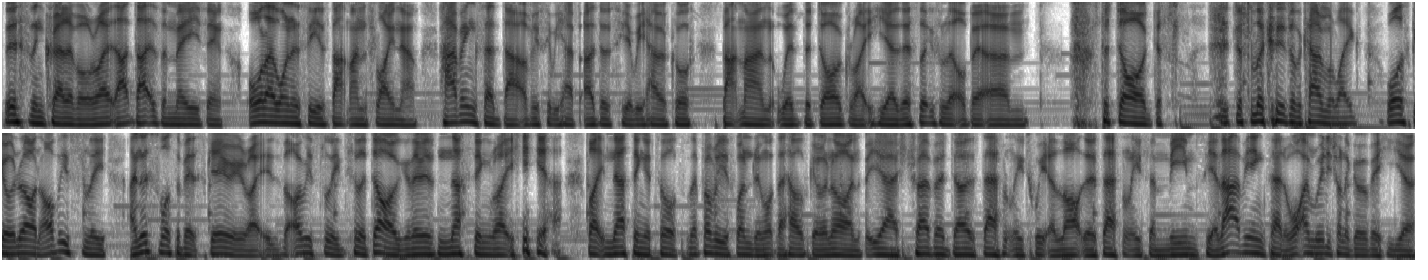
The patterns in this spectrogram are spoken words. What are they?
this is incredible, right? That that is amazing. All I want to see is Batman fly now. Having said that, obviously we have others here. We have of course Batman with the dog right here. This looks a little bit um the dog just just looking into the camera like, what's going on? Obviously, and this is what's a bit scary, right? Is obviously to the dog, there is nothing right here, like nothing at all. So they're probably just wondering what the hell's going on. But yeah, Trevor does definitely tweet a lot. There's definitely some memes here. That being said, what I'm really trying to go over here,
